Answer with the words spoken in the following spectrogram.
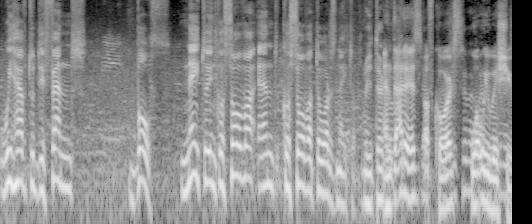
we have to defend both NATO in Kosovo and Kosovo towards NATO. And that is, of course, what we wish you.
